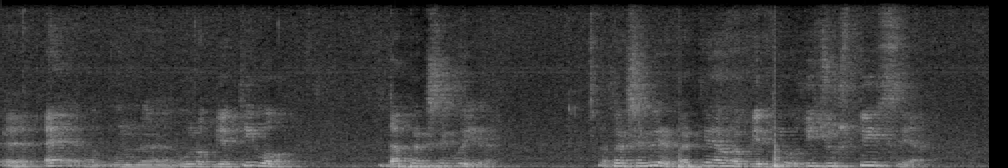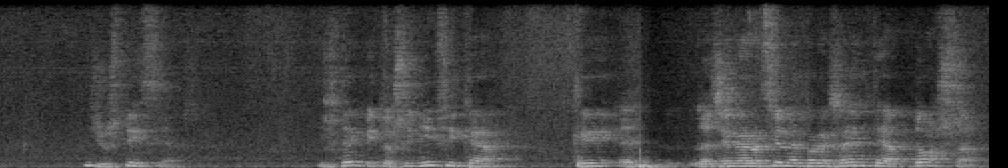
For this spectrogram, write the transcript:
eh, è un, un obiettivo da perseguire. Da perseguire perché è un obiettivo di giustizia, di giustizia il debito significa che eh, la generazione presente addossa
